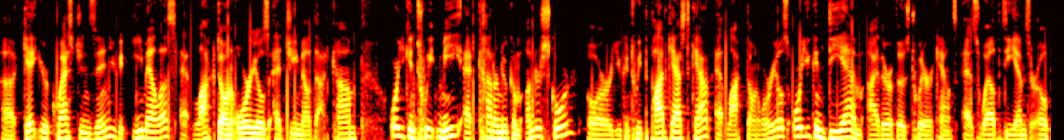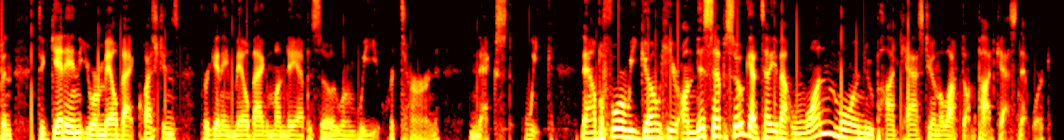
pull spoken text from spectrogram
Uh, get your questions in. You can email us at lockedonorioles at gmail.com, or you can tweet me at Connor Newcomb underscore, or you can tweet the podcast account at Locked On Orioles, or you can DM either of those Twitter accounts as well. The DMs are open to get in your mailbag questions for getting a Mailbag Monday episode when we return next week. Now, before we go here on this episode, got to tell you about one more new podcast here on the Locked On Podcast Network.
